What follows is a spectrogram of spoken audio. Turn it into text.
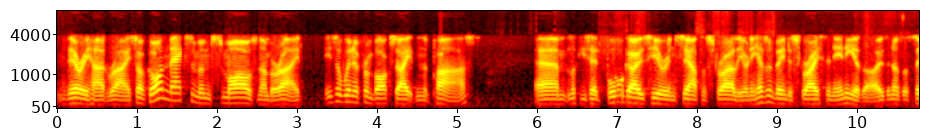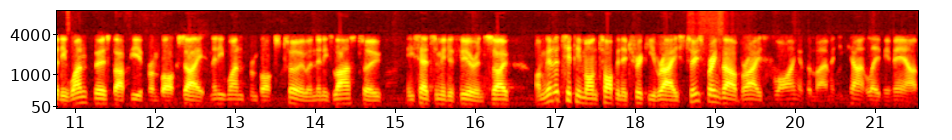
very hard race. I've gone Maximum Smiles, number eight. He's a winner from box eight in the past. Um, look, he's had four goes here in South Australia, and he hasn't been disgraced in any of those. And as I said, he won first up here from box eight, and then he won from box two, and then his last two, he's had some interference. So I'm going to tip him on top in a tricky race. Two Springvale Braves flying at the moment. You can't leave him out.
